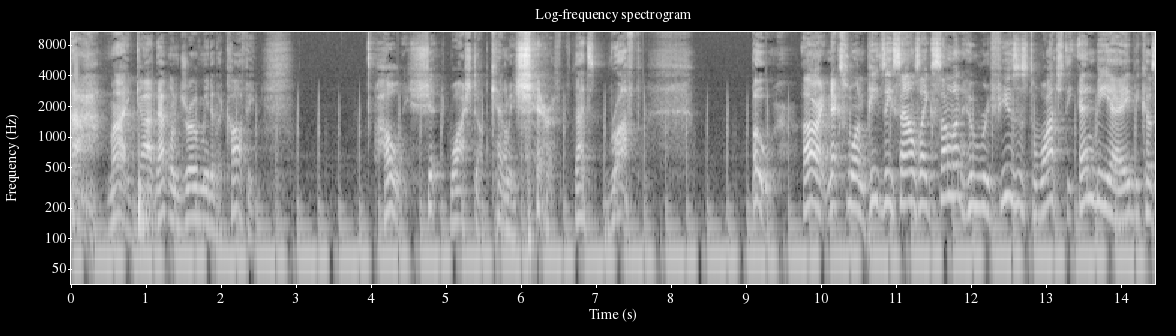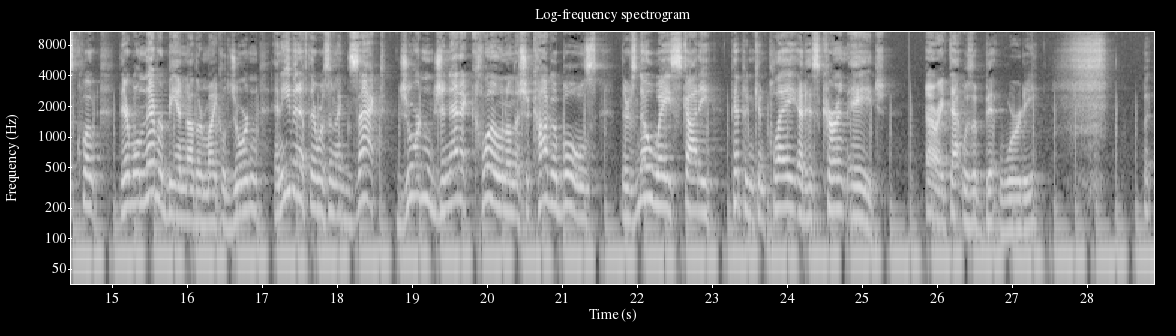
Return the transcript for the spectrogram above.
Ah, my God, that one drove me to the coffee. Holy shit, washed up county sheriff. That's rough. Boom. All right, next one. Pete Z sounds like someone who refuses to watch the NBA because, quote, there will never be another Michael Jordan, and even if there was an exact Jordan genetic clone on the Chicago Bulls, there's no way Scottie Pippen can play at his current age. All right, that was a bit wordy, but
